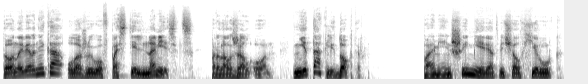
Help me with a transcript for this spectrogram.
то наверняка уложу его в постель на месяц», — продолжал он. «Не так ли, доктор?» «По меньшей мере», — отвечал хирург.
